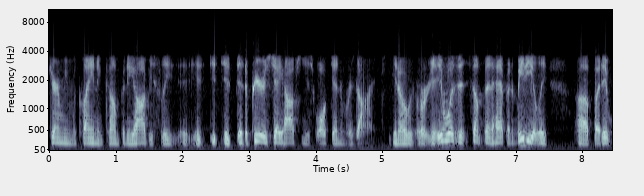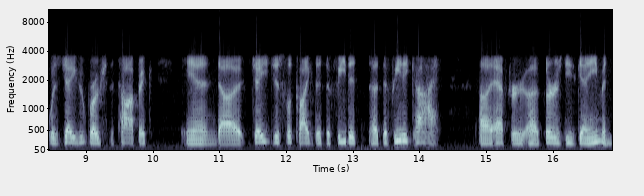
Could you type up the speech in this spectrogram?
Jeremy McClain and company, obviously, it, it, it appears Jay Hopson just walked in and resigned. You know, or it wasn't something that happened immediately, uh, but it was Jay who broached the topic, and uh, Jay just looked like the defeated uh, defeated guy uh, after uh, Thursday's game, and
